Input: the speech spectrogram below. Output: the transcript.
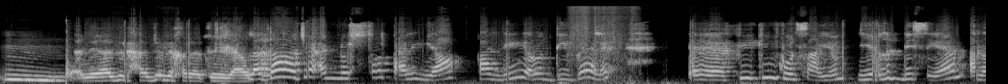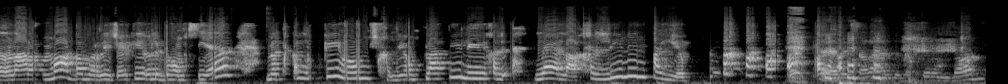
مم. يعني هذه الحاجة اللي خلاتني نعاون لدرجة أنه اشترط عليا قال لي ردي بالك آه، في كي نكون صايم يغلبني صيام. أنا نعرف معظم الرجال كي يغلبهم صيام ما تقلقيهمش خليهم بلاطيلي خلي... لا لا خليني نطيب. يعني صراحة في رمضان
